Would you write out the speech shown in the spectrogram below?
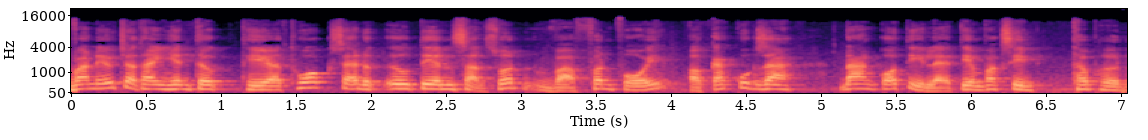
Và nếu trở thành hiện thực thì à, thuốc sẽ được ưu tiên sản xuất và phân phối ở các quốc gia đang có tỷ lệ tiêm vaccine thấp hơn.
